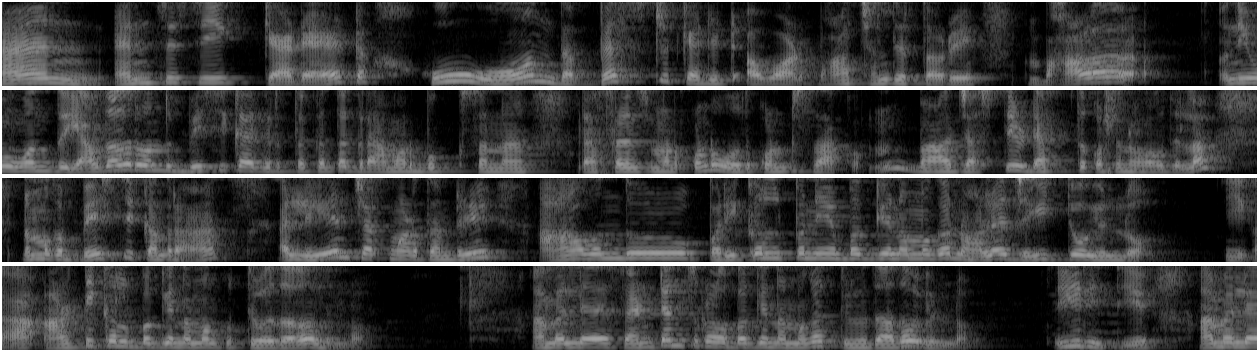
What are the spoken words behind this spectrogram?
an N C C cadet who won the best cadet award ಭಾಳ ಚಂದ ಇರ್ತಾವೆ ರೀ ಭಾಳ ನೀವು ಒಂದು ಯಾವುದಾದ್ರೂ ಒಂದು ಬೇಸಿಕ್ ಆಗಿರ್ತಕ್ಕಂಥ ಗ್ರಾಮರ್ ಬುಕ್ಸನ್ನು ರೆಫರೆನ್ಸ್ ಮಾಡ್ಕೊಂಡು ಓದ್ಕೊಂಡ್ರೆ ಸಾಕು. ಭಾಳ ಜಾಸ್ತಿ ಡೆಪ್ತ್ ಕ್ವಶನ್ ಹೋಗೋದಿಲ್ಲ. ನಮಗೆ ಬೇಸಿಕ್ ಅಂದ್ರೆ ಅಲ್ಲಿ ಏನು ಚೆಕ್ ಮಾಡ್ತಾನೆ ರೀ, ಆ ಒಂದು ಪರಿಕಲ್ಪನೆಯ ಬಗ್ಗೆ ನಮಗೆ ನಾಲೆಜ್ ಐತೋ ಇಲ್ಲೋ, ಈಗ ಆರ್ಟಿಕಲ್ ಬಗ್ಗೆ ನಮಗೆ ತಿಳಿದದೋ ಇಲ್ಲೋ ಆಮೇಲೆ ಸೆಂಟೆನ್ಸ್ಗಳ ಬಗ್ಗೆ ನಮಗೆ ತಿಳಿದಾದೋ ಇಲ್ಲೋ? ಈ ರೀತಿ, ಆಮೇಲೆ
